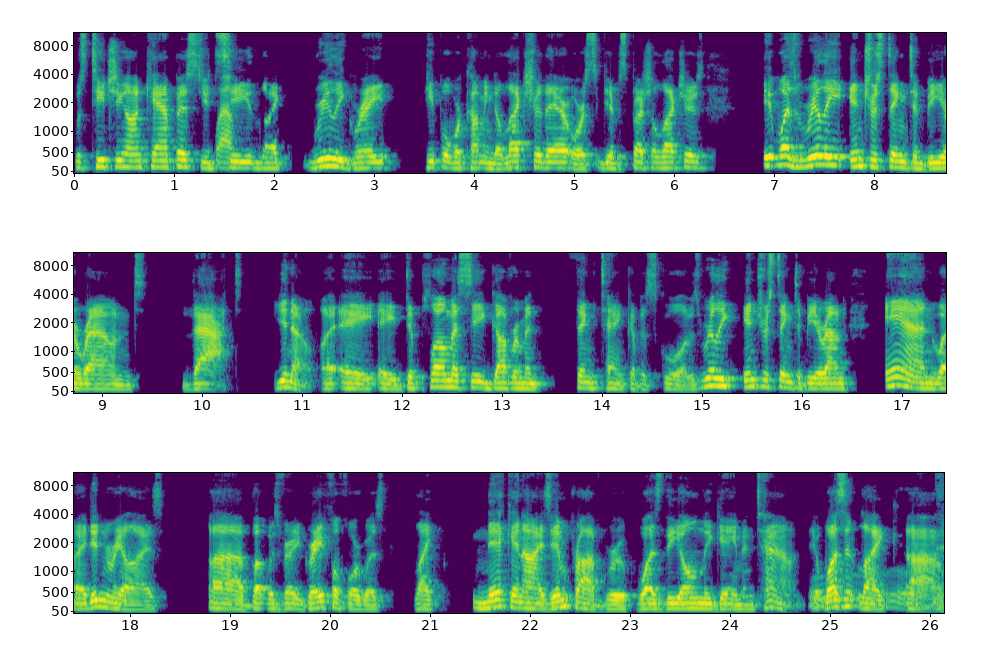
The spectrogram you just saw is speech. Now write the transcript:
was teaching on campus. You'd Wow. see like really great people were coming to lecture there or give special lectures. It was really interesting to be around that, you know, a, a, a diplomacy government think tank of a school. It was really interesting to be around. And what I didn't realize, uh, but was very grateful for, was like Nick and I's improv group was the only game in town. It wasn't like uh,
